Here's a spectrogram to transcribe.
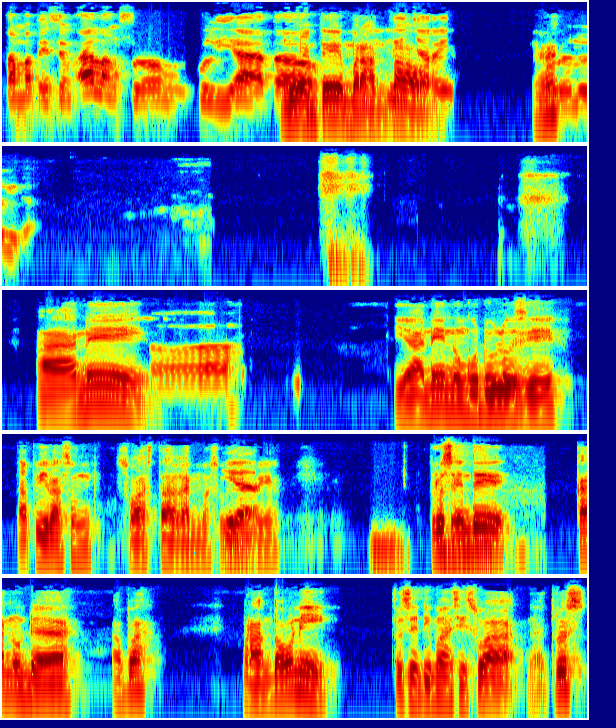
Tamat SMA langsung kuliah atau lu ente merantau cari dulu gitu? Ane Eh, ya Ane nunggu dulu sih tapi langsung swasta kan masuknya Iya. terus ente kan udah apa merantau nih terus jadi mahasiswa. Nah terus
